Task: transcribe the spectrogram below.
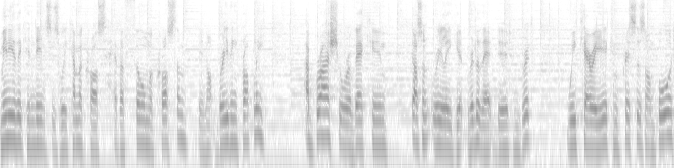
Many of the condensers we come across have a film across them. They're not breathing properly. A brush or a vacuum doesn't really get rid of that dirt and grit. We carry air compressors on board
